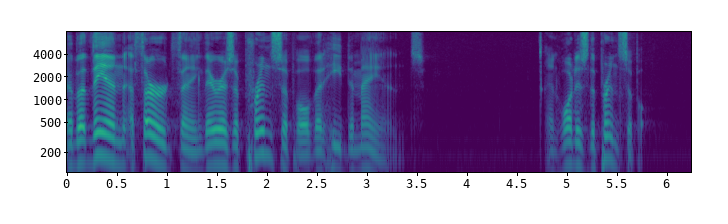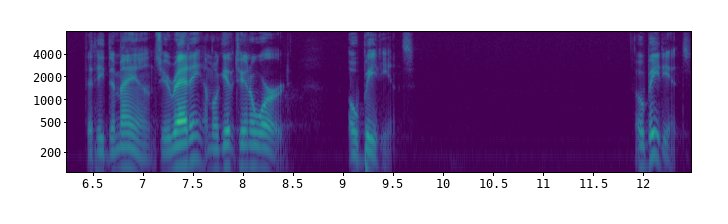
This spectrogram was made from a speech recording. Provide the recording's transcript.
Uh, but then a third thing, there is a principle that he demands. And what is the principle? That he demands. You ready? I'm going to give it to you in a word obedience. Obedience.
